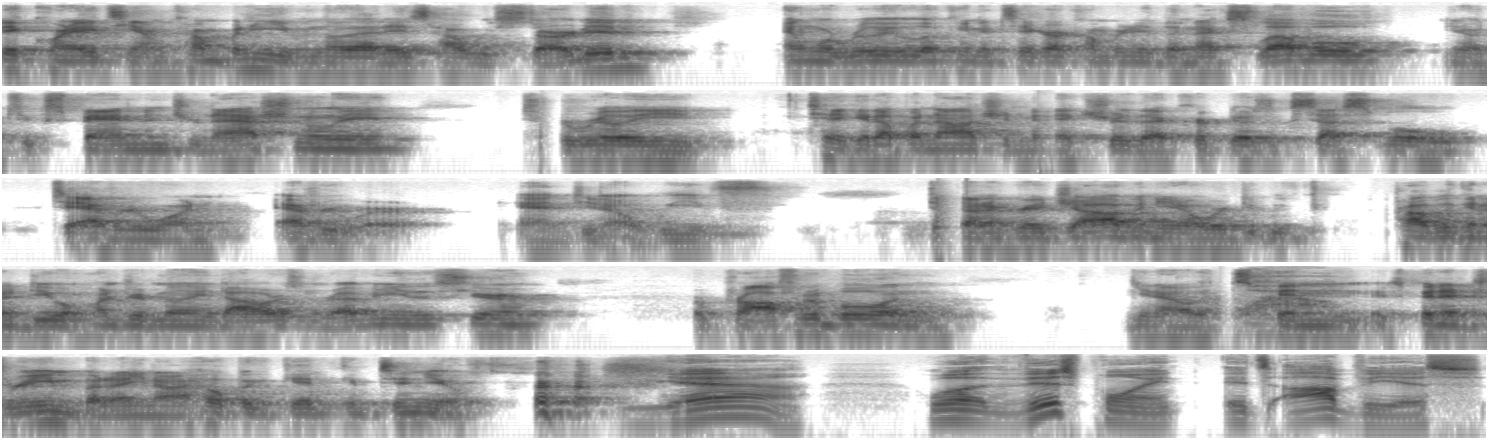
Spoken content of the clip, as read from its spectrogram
Bitcoin ATM company, even though that is how we started. And we're really looking to take our company to the next level, you know, to expand internationally, to really take it up a notch and make sure that crypto is accessible to everyone everywhere. And, you know, we've done a great job and, you know, we're, we're probably going to do $100 million in revenue this year. We're profitable and, you know, it's wow. been, it's been a dream, but, you know, I hope it can continue. yeah. Well, at this point, it's obvious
